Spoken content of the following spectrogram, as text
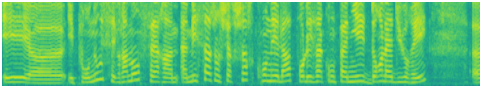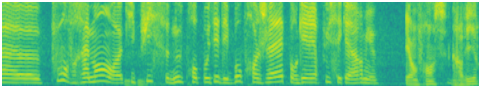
Et, euh, et pour nous, c'est vraiment faire un, un, message aux chercheurs qu'on est là pour les accompagner dans la durée, euh, pour vraiment euh, qu'ils puissent nous proposer des beaux projets pour guérir plus et guérir mieux. Et en France, gravir?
